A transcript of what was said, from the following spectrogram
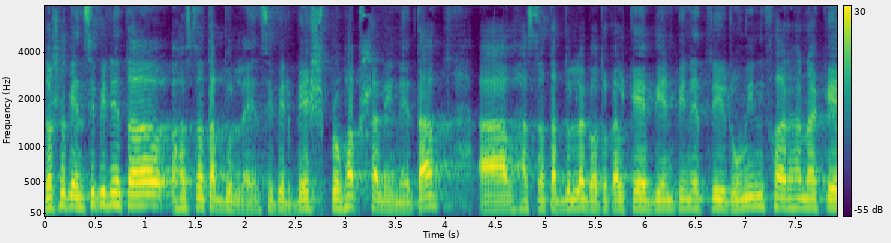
দর্শক, এনসিপি নেতা হাসনাত আবদুল্লাহ, এনসিপির বেশ প্রভাবশালী নেতা হাসনাত আবদুল্লাহ গতকালকে বিএনপি নেত্রী রুমিন ফারহানাকে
